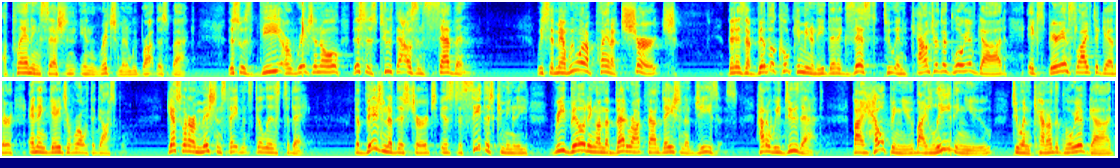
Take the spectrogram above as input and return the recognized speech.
a planning session in Richmond. We brought this back. This was the original, this is 2007. We said, man, we want to plant a church that is a biblical community that exists to encounter the glory of God, experience life together, and engage the world with the gospel. Guess what our mission statement still is today? The vision of this church is to see this community rebuilding on the bedrock foundation of Jesus. How do we do that? By helping you, by leading you to encounter the glory of God,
